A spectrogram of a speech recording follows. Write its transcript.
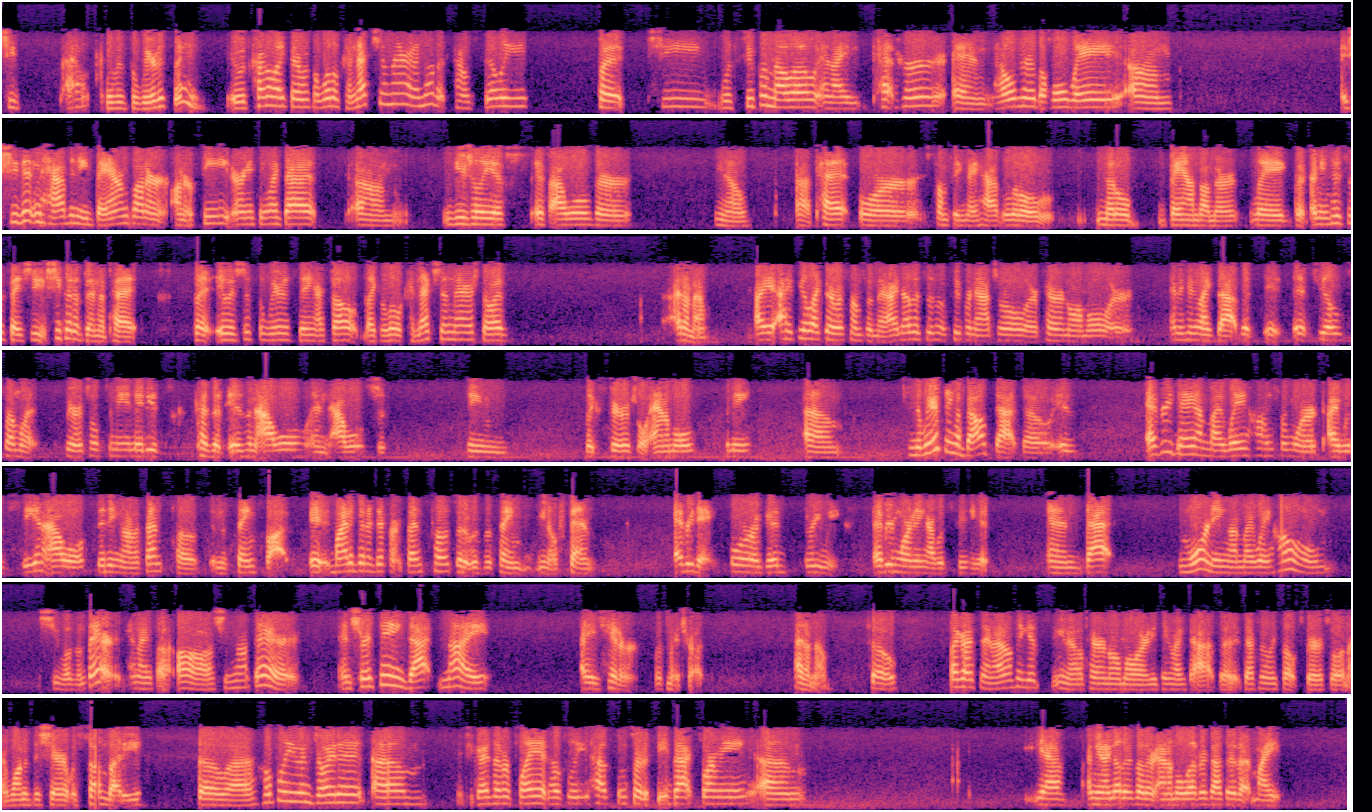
she, I don't. It was the weirdest thing. It was kind of like there was a little connection there, and I know that sounds silly, but she was super mellow, and I pet her and held her the whole way. Um, she didn't have any bands on her on her feet or anything like that. Um, usually, if if owls are, you know, a pet or something, they have a little metal band on their leg. But I mean, who's to say she she could have been a pet? But it was just the weirdest thing. I felt like a little connection there, so I've I don't know. I, I feel like there was something there. I know this isn't supernatural or paranormal or anything like that, but it it feels somewhat spiritual to me. Maybe it's because it is an owl, and owls just seem like spiritual animals to me. Um, and the weird thing about that, though, is every day on my way home from work, I would see an owl sitting on a fence post in the same spot. It might have been a different fence post, but it was the same, you know, fence every day for a good three weeks. Every morning I would see it. And that morning on my way home, she wasn't there. And I thought, oh, she's not there. And sure thing, that night, I hit her with my truck. I don't know. So, like I was saying, I don't think it's, you know, paranormal or anything like that, but it definitely felt spiritual, and I wanted to share it with somebody. So, uh, hopefully you enjoyed it. Um, if you guys ever play it, hopefully you have some sort of feedback for me. Um, yeah, I mean, I know there's other animal lovers out there that might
